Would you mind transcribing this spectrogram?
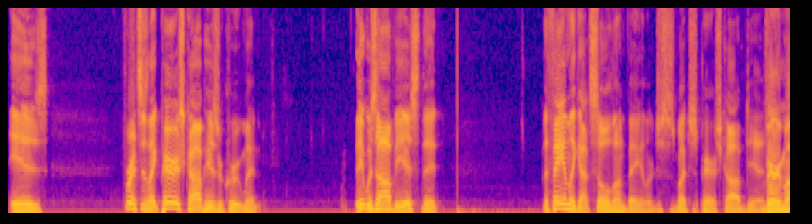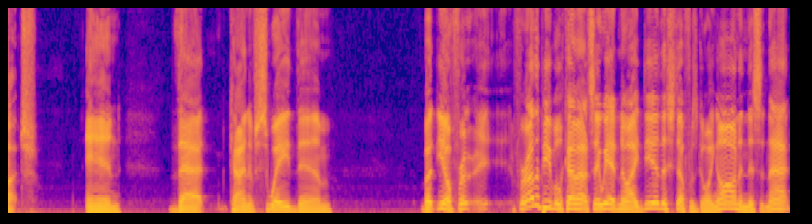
is, for instance, like Parrish Cobb, his recruitment. It was obvious that the family got sold on Baylor just as much as Parrish Cobb did Very much. and that kind of swayed them. But you know, for for other people to come out and say we had no idea this stuff was going on and this and that,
